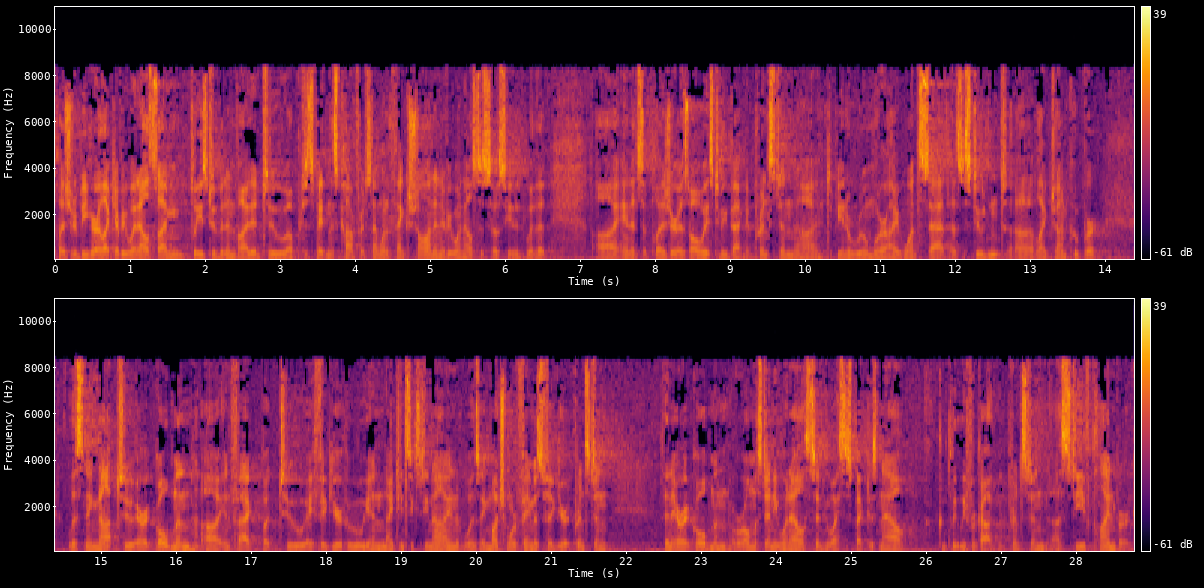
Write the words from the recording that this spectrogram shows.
pleasure to be here. Like everyone else, I'm pleased to have been invited to uh, participate in this conference. I want to thank Sean and everyone else associated with it. Uh, and it's a pleasure, as always, to be back at Princeton, uh, to be in a room where I once sat as a student, uh, like John Cooper, listening not to Eric Goldman, uh, in fact, but to a figure who in 1969 was a much more famous figure at Princeton than Eric Goldman or almost anyone else, and who I suspect is now completely forgotten at Princeton, uh, Steve Klineberg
